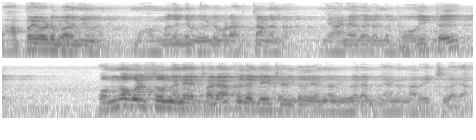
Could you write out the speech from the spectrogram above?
പാപ്പയോട് പറഞ്ഞു മുഹമ്മദിന്റെ വീട് ഇവിടെ അടുത്താണല്ലോ. ഞാനേതായാലും ഒന്ന് പോയിട്ട് ഉമ്മ കുൽസൂമിനെ തൊലാക്ക് ചൊല്ലിയിട്ടുണ്ട് എന്ന വിവരം ഞാനൊന്ന് അറിയിച്ചു വരാം.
